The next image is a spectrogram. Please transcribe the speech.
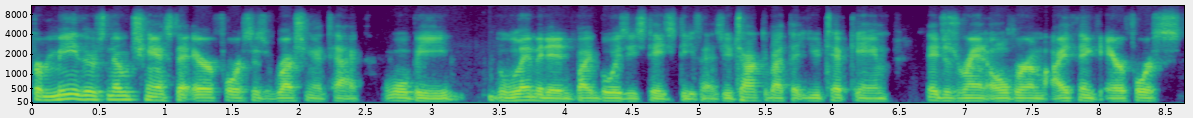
for me, there's no chance that Air Force's rushing attack will be limited by Boise State's defense. You talked about that UTEP game; they just ran over them. I think Air Force,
